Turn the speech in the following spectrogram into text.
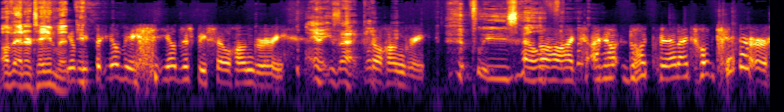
of entertainment. You'll be, you'll be, you'll just be so hungry, exactly. so hungry. Please help. Oh, I, I don't look, man. I don't care.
